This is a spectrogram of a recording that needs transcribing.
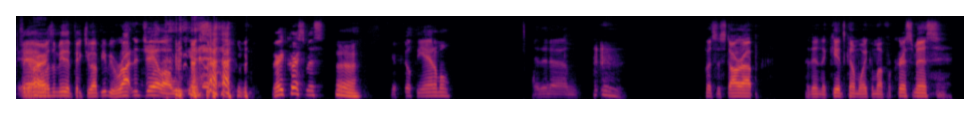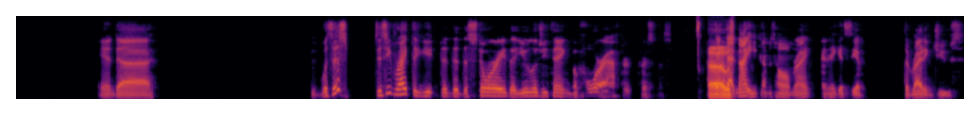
It's like, Yeah, all right. it wasn't me that picked you up. You'd be rotting in jail all weekend. Merry Christmas, Uh, you filthy animal. And then um, puts the star up, and then the kids come wake him up for Christmas. And uh, was this? Does he write the, the the the story, the eulogy thing before or after Christmas? I uh, think was- that night he comes home, right? And he gets the uh, the writing juice.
